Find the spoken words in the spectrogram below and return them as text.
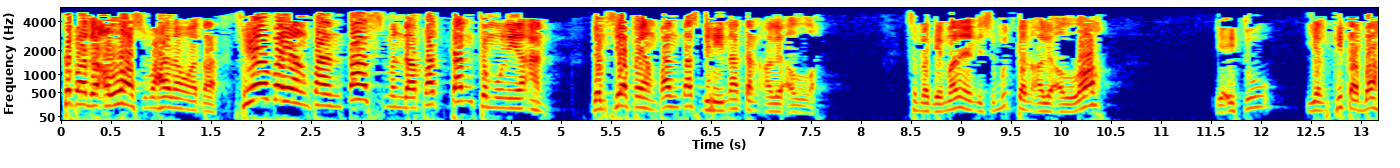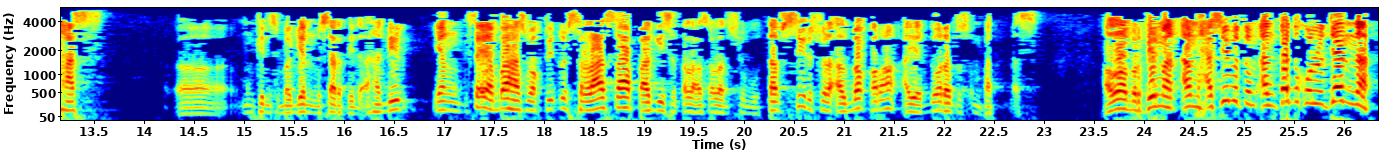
kepada Allah Subhanahu wa taala? Siapa yang pantas mendapatkan kemuliaan dan siapa yang pantas dihinakan oleh Allah? Sebagaimana yang disebutkan oleh Allah yaitu yang kita bahas uh, mungkin sebagian besar tidak hadir. Yang saya bahas waktu itu Selasa pagi setelah salat subuh. Tafsir surah Al-Baqarah ayat 214 Allah berfirman am hasibtum an tadkhulul jannah?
